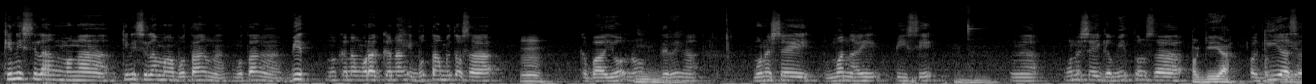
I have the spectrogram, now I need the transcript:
kini silang mga kini silang mga butanga, butanga, bit, no kanang murag kanang ibutang mo ito sa Mm. kabayo, no? Mm. Diri nga muna siya manay PC Mhm. nga muna siya gamiton sa Pagiya. pagiya Pagiya. sa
